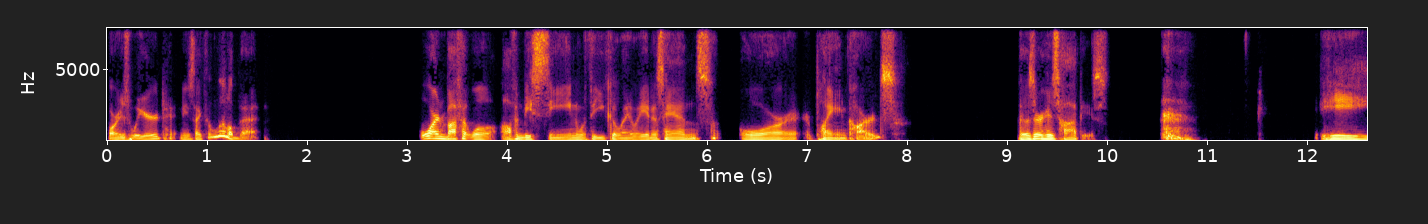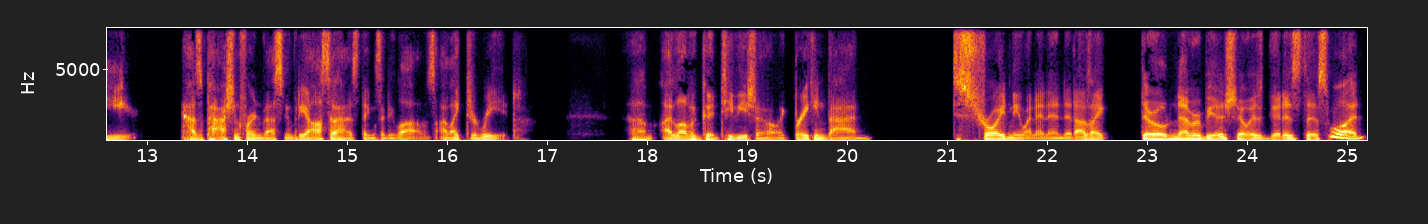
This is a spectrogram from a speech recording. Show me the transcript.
or as weird? And he's like, a little bit. Warren Buffett will often be seen with a ukulele in his hands or playing cards. Those are his hobbies. he has a passion for investing, but he also has things that he loves. I like to read. Um, I love a good TV show. Like Breaking Bad destroyed me when it ended. I was like, there will never be a show as good as this one.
